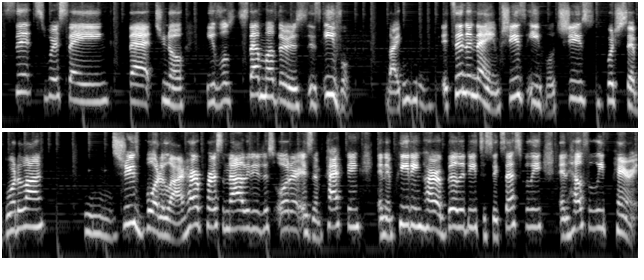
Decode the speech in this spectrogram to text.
since we're saying that you know evil stepmother is, is evil. Like mm-hmm. it's in the name. She's evil. She's what you said, borderline. Mm-hmm. She's borderline. Her personality disorder is impacting and impeding her ability to successfully and healthily parent.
